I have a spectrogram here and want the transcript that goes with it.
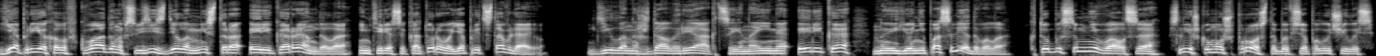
«Я приехал в Кваден в связи с делом мистера Эрика Рэндалла, интересы которого я представляю». Дилан ждал реакции на имя Эрика, но ее не последовало. Кто бы сомневался, слишком уж просто бы все получилось.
